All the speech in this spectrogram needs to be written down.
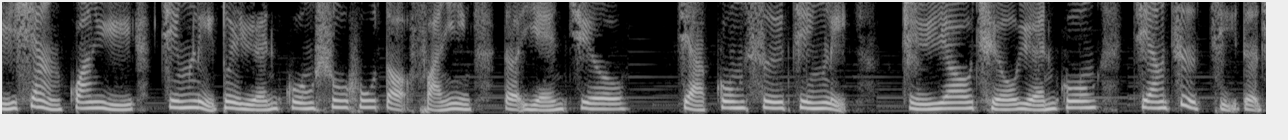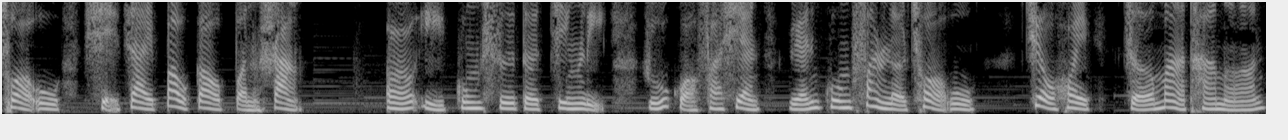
一项关于经理对员工疏忽的反应的研究，甲公司经理只要求员工将自己的错误写在报告本上，而乙公司的经理如果发现员工犯了错误，就会责骂他们。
